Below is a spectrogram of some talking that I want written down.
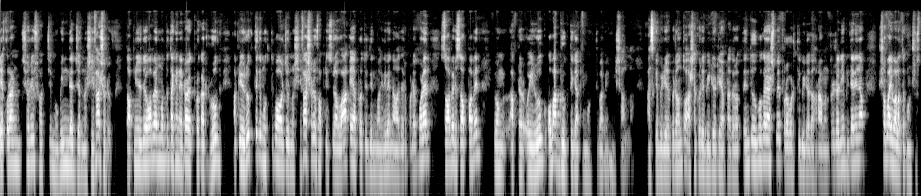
এই কোরআন শরীফ হচ্ছে মুমিনদের জন্য শিফা স্বরূপ। তো আপনি যদি অভাবের মধ্যে থাকেন, এটাও এক প্রকার রোগ। আপনি রোগ থেকে মুক্তি পাওয়ার জন্য শিফা স্বরূপ আপনি সুরা ওয়াকিয়া প্রতিদিন মাগরিবের নামাজের পরে পড়েন, সবের সব পাবেন এবং আপনার ওই রোগ, অভাব রোগ থেকে আপনি মুক্তি পাবেন, ইনশাআল্লাহ। আজকে ভিডিও পর্যন্ত। আশা করি ভিডিওটি আপনাদের অত্যন্ত উপকার আসবে। পরবর্তী ভিডিও দেখার আমন্ত্রণ জানিয়ে বিদায় নিলাম। সবাই ভালো থাকুন, সুস্থ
